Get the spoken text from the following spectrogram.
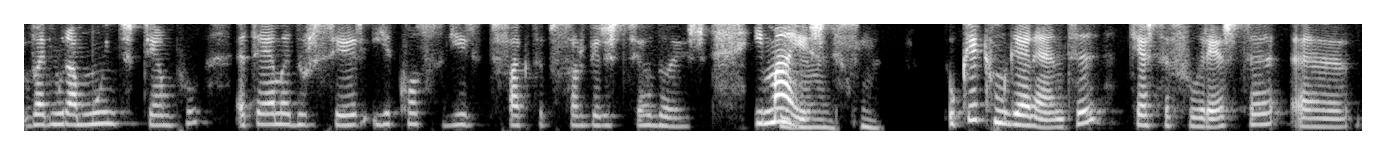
vai demorar muito tempo até amadurecer e a conseguir de facto absorver este CO2. E mais, o que é que me garante que esta floresta uh,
